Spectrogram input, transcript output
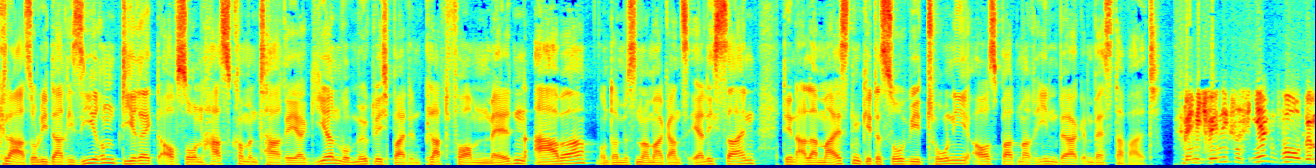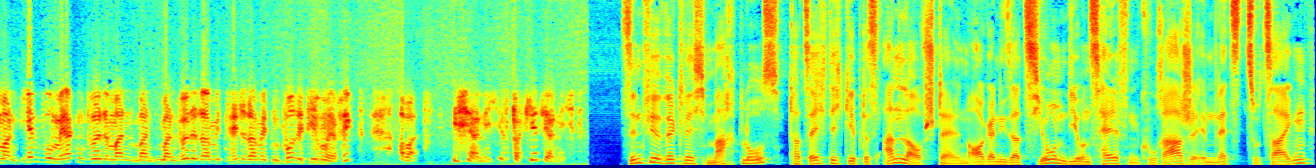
Klar, solidarisieren, direkt auf so einen Hasskommentar reagieren, womöglich bei den Plattformen melden, aber, und da müssen wir mal ganz ehrlich sein, den allermeisten geht es so wie Toni aus Bad Marienberg im Westerwald. Wenn ich wenigstens irgendwo, wenn man irgendwo merken würde, man, man, man würde damit, hätte damit einen positiven Effekt, aber ist ja nicht, es passiert ja nicht. Sind wir wirklich machtlos? Tatsächlich gibt es Anlaufstellen, Organisationen, die uns helfen, Courage im Netz zu zeigen,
